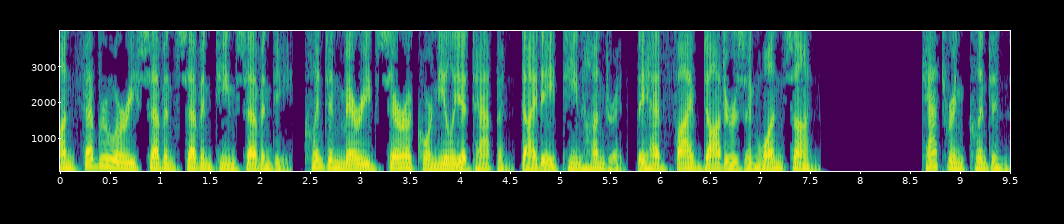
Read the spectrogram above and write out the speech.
On February 7, 1770, Clinton married Sarah Cornelia Tappan died 1800. They had five daughters and one son. Catherine Clinton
